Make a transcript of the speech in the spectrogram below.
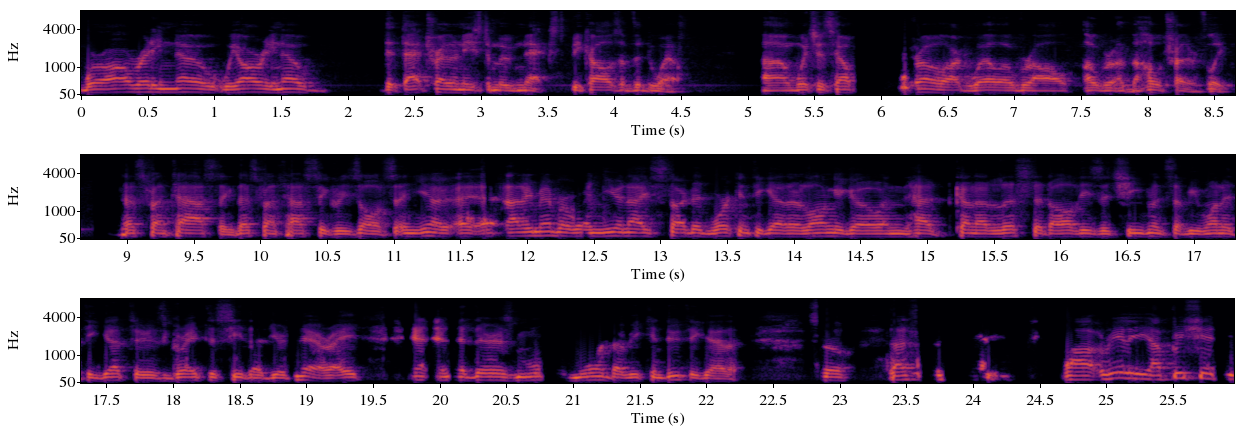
we're already know we already know that that trailer needs to move next because of the dwell um, which has helped control our dwell overall over the whole trailer fleet. That's fantastic. That's fantastic results. And you know, I, I, remember when you and I started working together long ago and had kind of listed all these achievements that we wanted to get to. It's great to see that you're there, right? And, and there's more, more that we can do together. So that's. Uh, really I appreciate you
